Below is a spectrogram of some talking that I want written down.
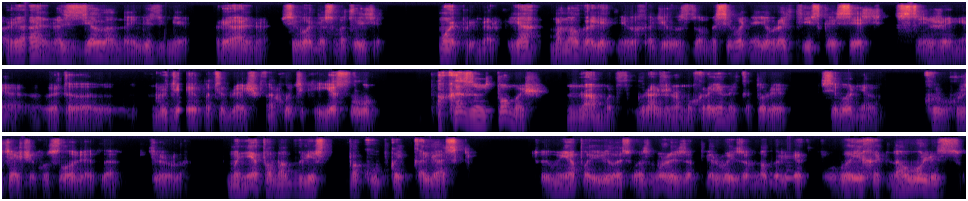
реально сделанные людьми. Реально. Сегодня, смотрите, мой пример. Я много лет не выходил из дома. Сегодня европейская сеть снижения это людей, употребляющих наркотики, ЕСЛУ, оказывает помощь нам, вот, гражданам Украины, которые сегодня в крутящих условиях, да, тяжелых. Мне помогли с покупкой коляски. У меня появилась возможность за впервые за много лет выехать на улицу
